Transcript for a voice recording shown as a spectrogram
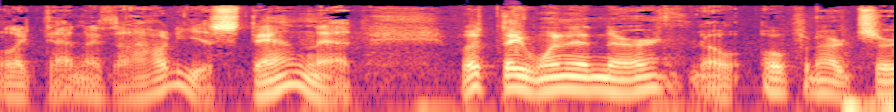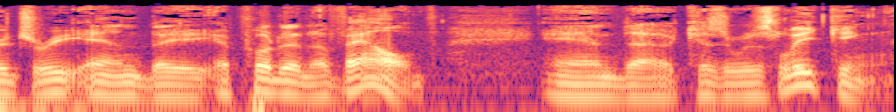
like that, and I thought, how do you stand that? But they went in there, no, open heart surgery, and they put in a valve, and uh, because it was leaking,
